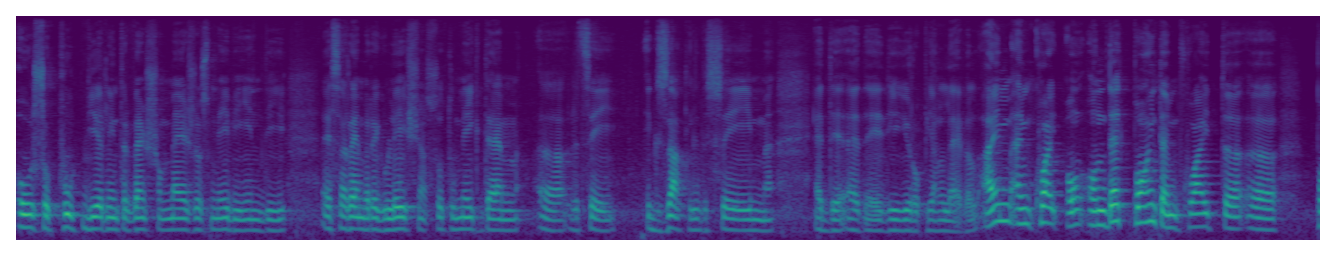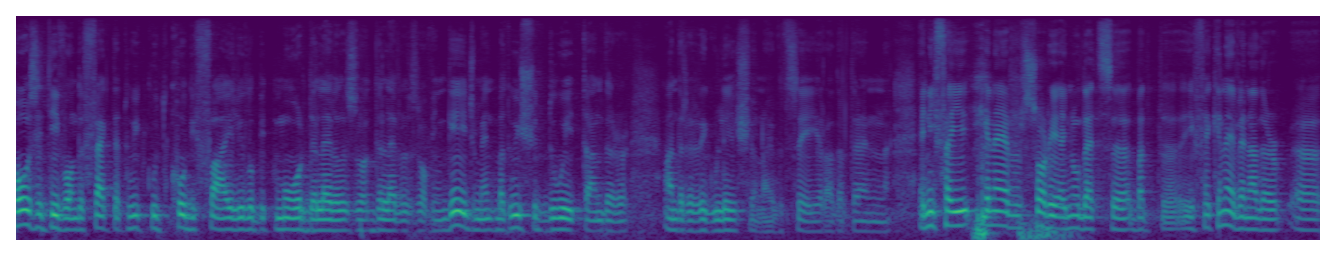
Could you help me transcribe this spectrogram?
also put the early intervention measures maybe in the SRM regulation, so to make them, uh, let's say, exactly the same at the, at the, European level. I'm, I'm quite, on, on, that point, I'm quite uh, uh, positive on the fact that we could codify a little bit more the levels of, the levels of engagement, but we should do it under under a regulation, I would say, rather than. And if I can have, sorry, I know that's, uh, but uh, if I can have another uh,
